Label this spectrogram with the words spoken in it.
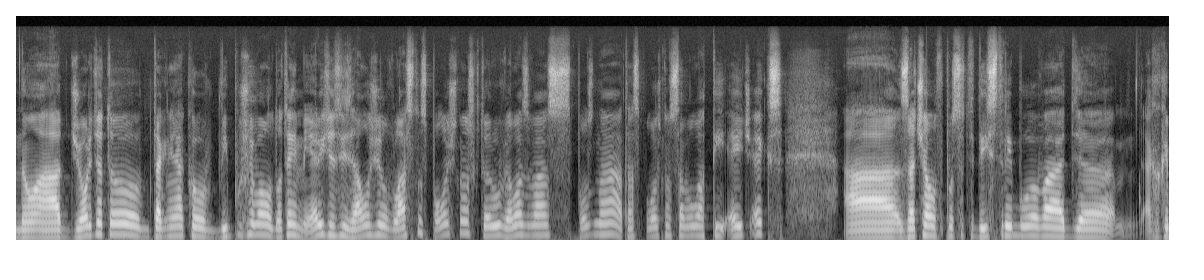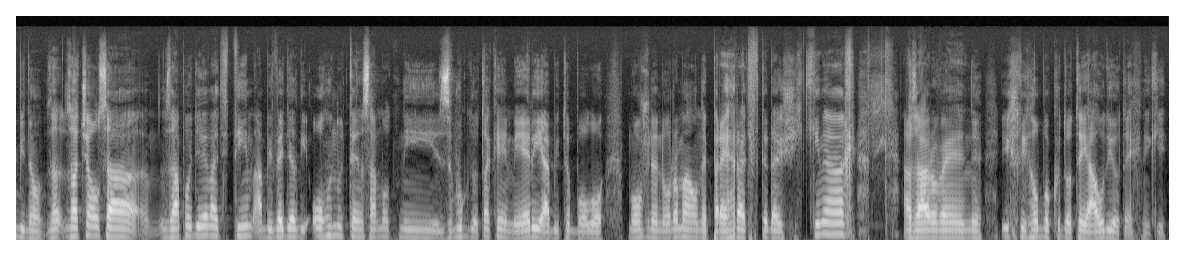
No a Georgia to tak nejako vypušovalo do tej miery, že si založil vlastnú spoločnosť, ktorú veľa z vás pozná a tá spoločnosť sa volá THX a začal v podstate distribuovať, e, ako keby no, za, začal sa zapodievať tým, aby vedeli ohnúť ten samotný zvuk do takej miery, aby to bolo možné normálne prehrať v tedajších kinách a zároveň išli hlboko do tej audiotechniky.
